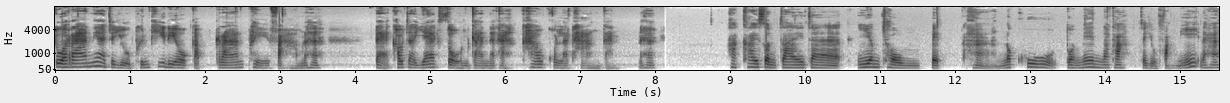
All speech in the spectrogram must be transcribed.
ตัวร้านเนี่ยจะอยู่พื้นที่เดียวกับร้านเพลฟาร์มนะคะแต่เขาจะแยกโซนกันนะคะ เข้าคนละทางกันนะคะหากใครสนใจจะเยี่ยมชมเป็ดห่านนกคู่ตัวเม่นนะคะ จะอยู่ฝั่งนี้นะคะ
